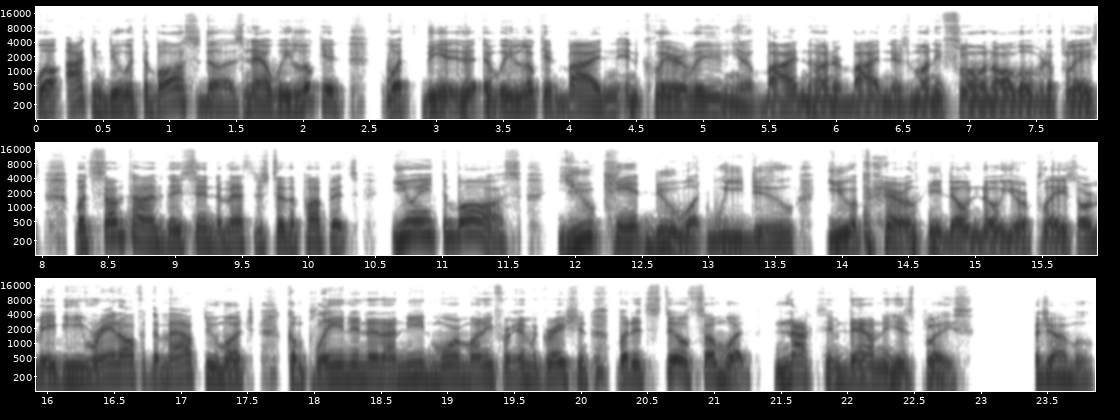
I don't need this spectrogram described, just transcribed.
well i can do what the boss does. Now we look at what the uh, we look at biden and clearly you know biden hunter biden there's money flowing all over the place. But sometimes they send a message to the puppets you ain't the boss. You can't do what we do. You apparently don't know your place. Or maybe he ran off at the mouth too much complaining and I need more money for immigration, but it still somewhat knocks him down to his place. Ajamu.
